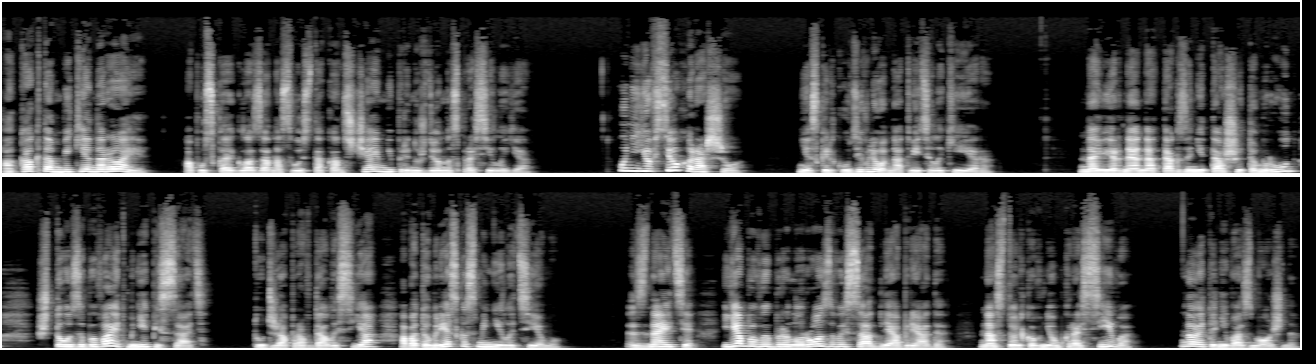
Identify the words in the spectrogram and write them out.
«А как там Бекена Раи?» Опуская глаза на свой стакан с чаем, непринужденно спросила я. «У нее все хорошо», Несколько удивленно ответила Киера. Наверное, она так занята шитом рун, что забывает мне писать. Тут же оправдалась я, а потом резко сменила тему. Знаете, я бы выбрала розовый сад для обряда. Настолько в нем красиво, но это невозможно.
